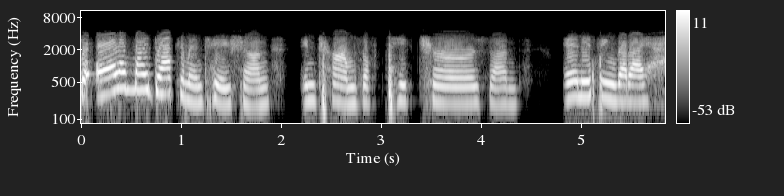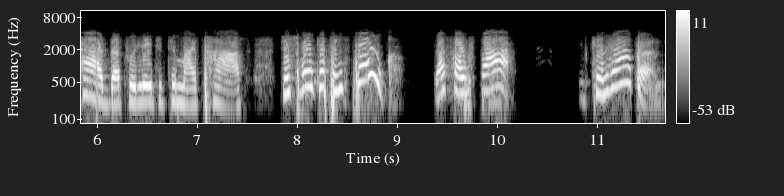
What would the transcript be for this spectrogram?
So, all of my documentation in terms of pictures and anything that I had that related to my past just went up in smoke. That's how fast it can happen.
